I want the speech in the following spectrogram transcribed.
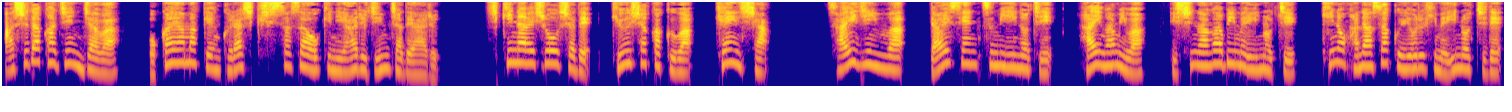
足高神社は、岡山県倉敷市笹沖にある神社である。式内商社で、旧社格は、県社。祭神は、大仙積命、灰神は、石長姫命、木の花咲く夜姫命で、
